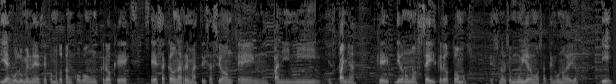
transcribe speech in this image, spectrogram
10 volúmenes de formato tankobon, creo que eh, sacaron una remasterización en Panini España, que dieron unos 6 creo tomos. Es una versión muy hermosa, tengo uno de ellos. Y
